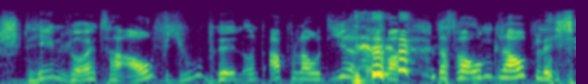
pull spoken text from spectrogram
stehen Leute auf, jubeln und applaudieren. Das war, das war unglaublich.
